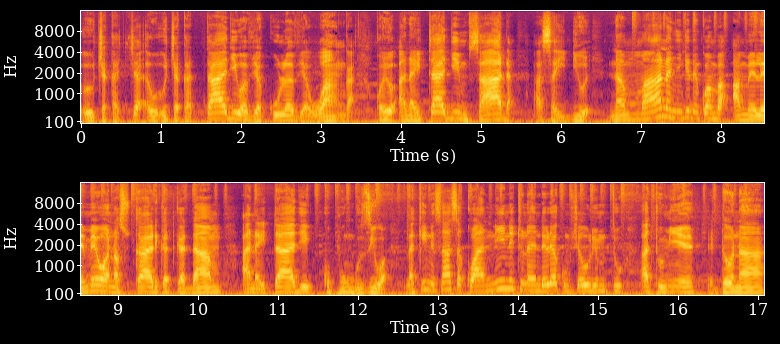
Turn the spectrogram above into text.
uchakacha, uchakataji wa vyakula vya wanga, kwa hiyo anahitaji msaada asaidiwe na maana nyingine kwamba amelemewa na sukari katika damu, anahitaji kupunguziwa. Lakini sasa, kwa nini tunaendelea kumshauri mtu atumie dona,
